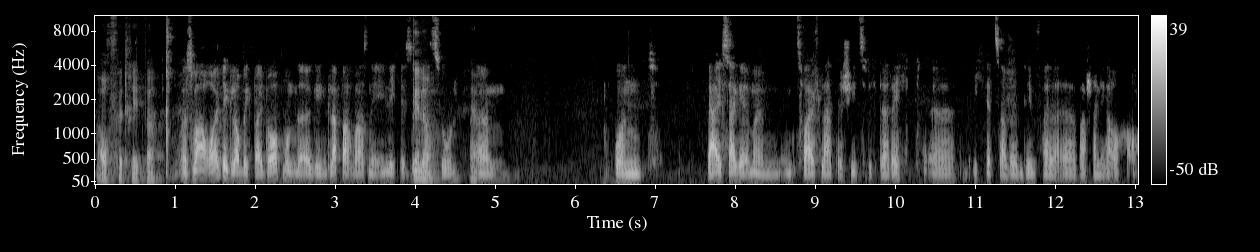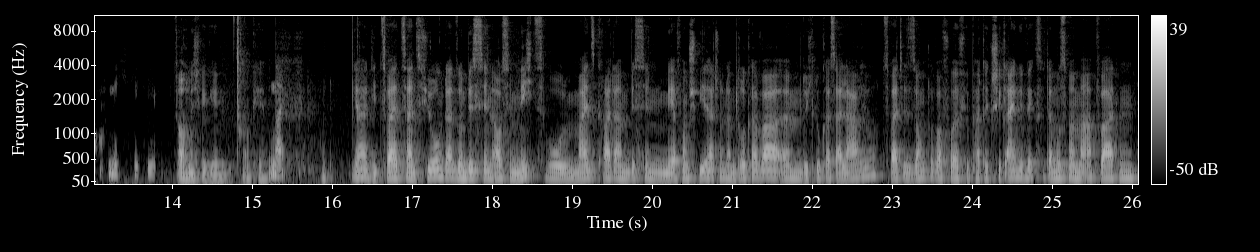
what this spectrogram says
auch vertretbar? Es war heute, glaube ich, bei Dortmund äh, gegen Gladbach war es eine ähnliche Genau, Situation. ja. Ähm, und ja, ich sage ja immer, im, im Zweifel hat der Schiedsrichter recht. Äh, ich hätte es aber in dem Fall äh, wahrscheinlich auch, auch nicht gegeben. Auch nicht gegeben. Okay. Nein. Ja, die 2-1-Führung dann so ein bisschen aus dem Nichts, wo Mainz gerade ein bisschen mehr vom Spiel hatte und am Drücker war, ähm, durch Lukas Alario. Zweite Saisontor war vorher für Patrick Schick eingewechselt. Da muss man mal abwarten,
